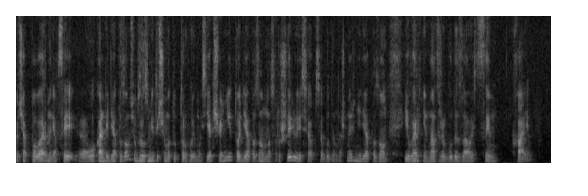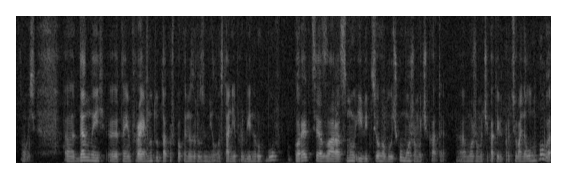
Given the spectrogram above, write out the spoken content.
хоча б повернення в цей е, локальний діапазон, щоб зрозуміти, що ми тут торгуємось. Якщо ні, то діапазон у нас розширюється, це буде наш нижній діапазон, і верхній нас вже буде за ось цим хаєм. Ось. Е, Денний е, таймфрейм, ну тут також поки не зрозуміло. Останній пробійний рух був, корекція зараз, ну і від цього блочку можемо чекати. Можемо чекати відпрацювання лонгове,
